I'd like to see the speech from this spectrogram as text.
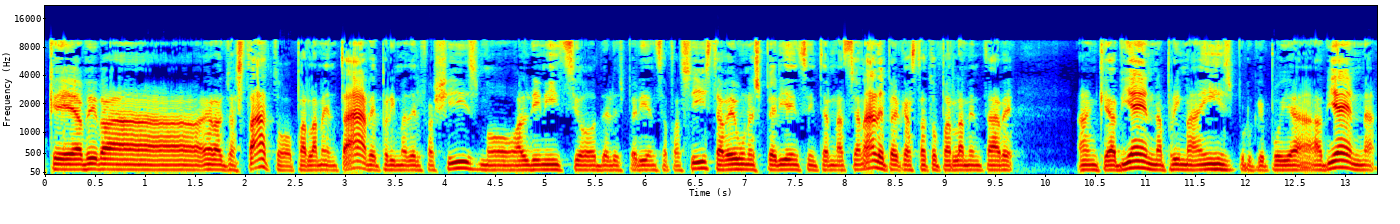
che aveva, era già stato parlamentare prima del fascismo, all'inizio dell'esperienza fascista, aveva un'esperienza internazionale perché è stato parlamentare anche a Vienna, prima a Innsbruck e poi a, Vienna.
